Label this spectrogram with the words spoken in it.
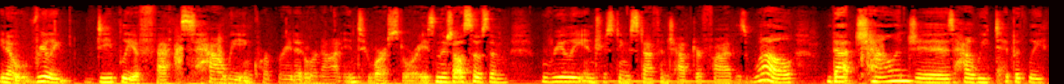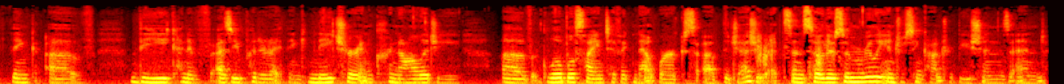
you know really deeply affects how we incorporate it or not into our stories and there's also some really interesting stuff in chapter 5 as well that challenges how we typically think of the kind of as you put it i think nature and chronology of global scientific networks of the jesuits and so there's some really interesting contributions and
